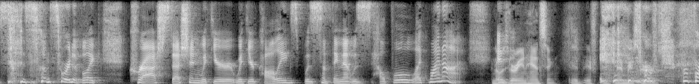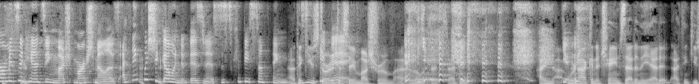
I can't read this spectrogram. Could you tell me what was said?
some sort of like crash session with your with your colleagues was something that was helpful like why not no it was very enhancing if, if, if memory serves performance enhancing mush- marshmallows i think we should go into business this could be something i think you started to say mushroom i don't know what that's i think I, yeah. We're not going to change that in the edit. I think you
